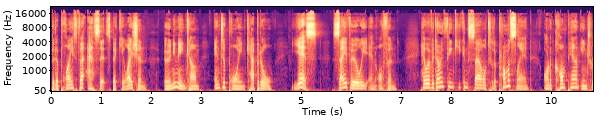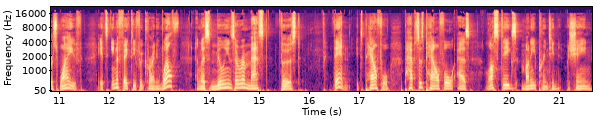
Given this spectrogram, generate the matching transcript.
but a place for asset speculation, earning income, and deploying capital. Yes, save early and often. However, don't think you can sail to the promised land on a compound interest wave. It's ineffective for creating wealth unless millions are amassed first. Then it's powerful, perhaps as powerful as Lustig's money printing machine.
